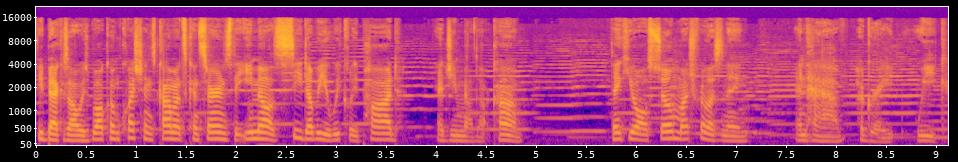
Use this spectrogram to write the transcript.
Feedback is always welcome. Questions, comments, concerns, the email is cwweeklypod at gmail.com. Thank you all so much for listening and have a great week.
